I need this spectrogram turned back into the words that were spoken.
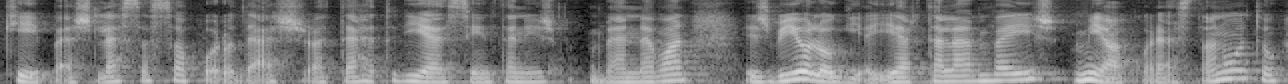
képes lesz a szaporodásra. Tehát, hogy ilyen szinten is benne van, és biológiai értelemben is, mi akkor ezt tanultuk,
